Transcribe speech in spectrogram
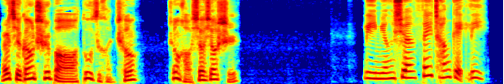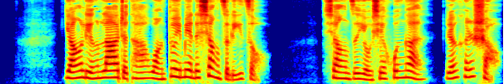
而且刚吃饱，肚子很撑，正好消消食。李明轩非常给力，杨玲拉着他往对面的巷子里走，巷子有些昏暗。人很少，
